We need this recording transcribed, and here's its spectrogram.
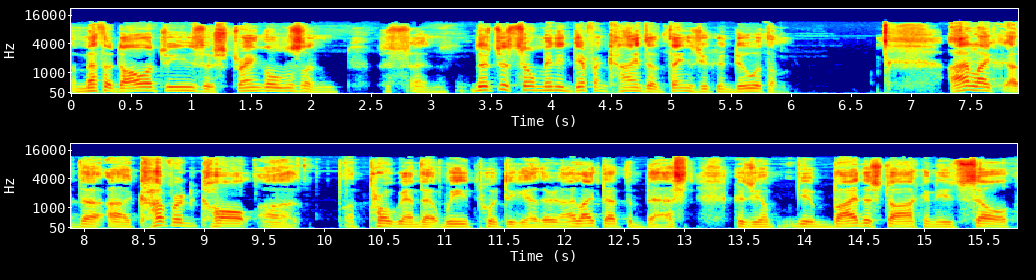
methodologies. There's strangles, and, and there's just so many different kinds of things you can do with them. I like the uh, covered call uh, a program that we put together, and I like that the best because you you buy the stock and you sell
